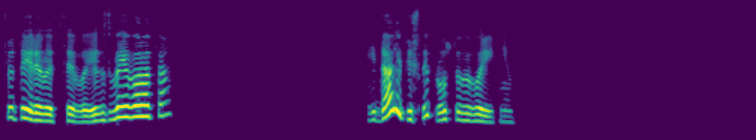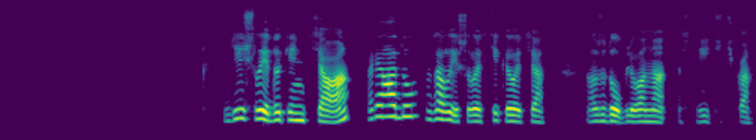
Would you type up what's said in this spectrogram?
4 лицевих з виворота. І далі пішли просто виворітні. Дійшли до кінця ряду, залишилась тільки оця оздоблювана стрічечка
